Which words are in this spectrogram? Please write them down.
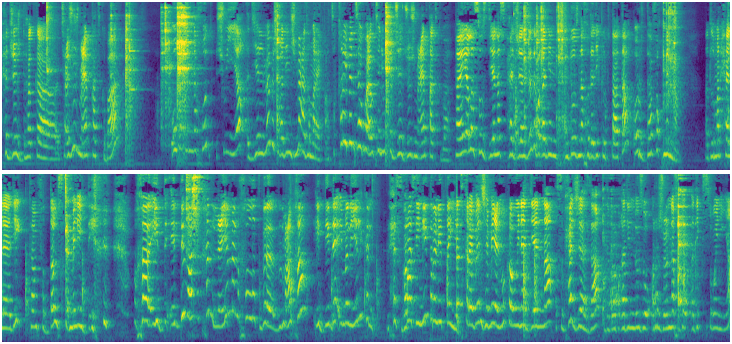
واحد جوج هكا تاع جوج معالق كبار وغادي ناخذ شوية ديال الماء باش غادي نجمع هاد المريقة. تقريبا تا هو عاوتاني واحد جوج جوج معالق كبار. ها هي لاصوص ديالنا صبحات جاهزه دابا غادي ندوز ناخذ هذيك البطاطا وردها فوق منها. هاد المرحلة هادي كنفضل نستعمل يدي. واخا يدي يدي ما تسخن العيا ما نخلط بالمعلقة. يدي دائما هي اللي كنحس براسي نيت راني طيب. تقريبا جميع المكونات ديالنا صبحات جاهزه دابا غادي ندوزو نرجعو ناخذو هذيك الصوينية.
